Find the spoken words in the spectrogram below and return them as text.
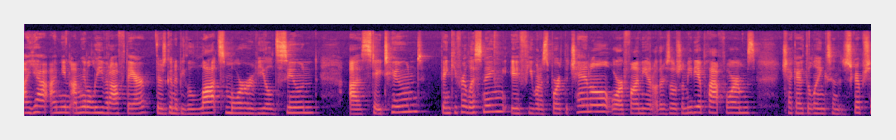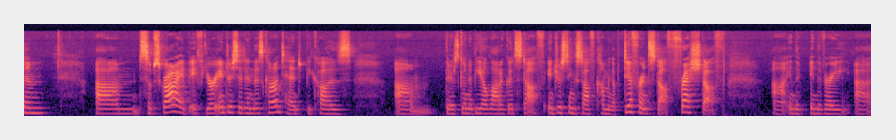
uh, yeah, I mean, I'm going to leave it off there. There's going to be lots more revealed soon. Uh, stay tuned. Thank you for listening. If you want to support the channel or find me on other social media platforms, check out the links in the description. Um, subscribe if you're interested in this content because um, there's going to be a lot of good stuff, interesting stuff coming up, different stuff, fresh stuff uh, in the in the very uh,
